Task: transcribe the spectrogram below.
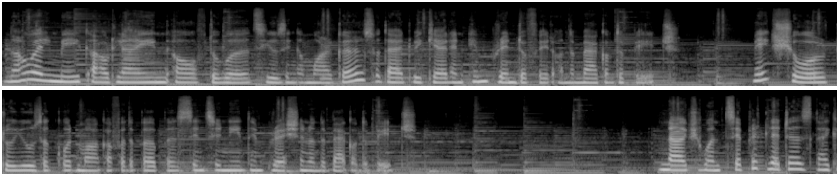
Now I'll make outline of the words using a marker so that we get an imprint of it on the back of the page. Make sure to use a good marker for the purpose since you need the impression on the back of the page. Now if you want separate letters like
